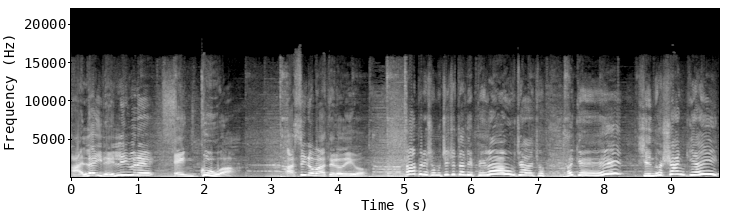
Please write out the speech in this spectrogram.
al aire libre en Cuba. Así nomás te lo digo. Ah, pero esos muchachos están despegados, muchachos. Hay que, ¿eh? Siendo yankee ahí,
